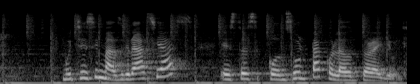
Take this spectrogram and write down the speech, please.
Muchísimas gracias. Esto es Consulta con la doctora Yuli.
